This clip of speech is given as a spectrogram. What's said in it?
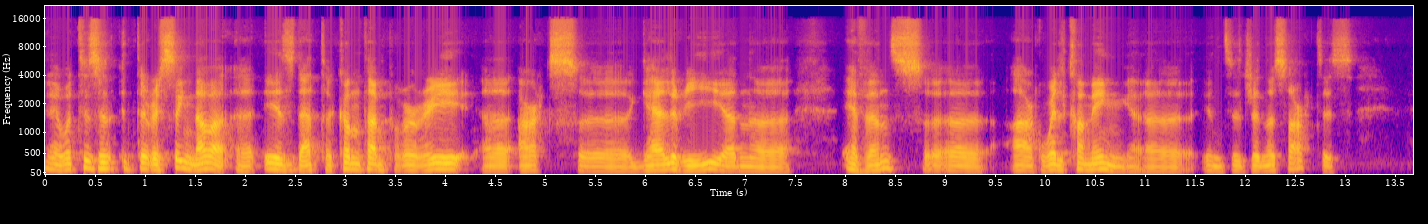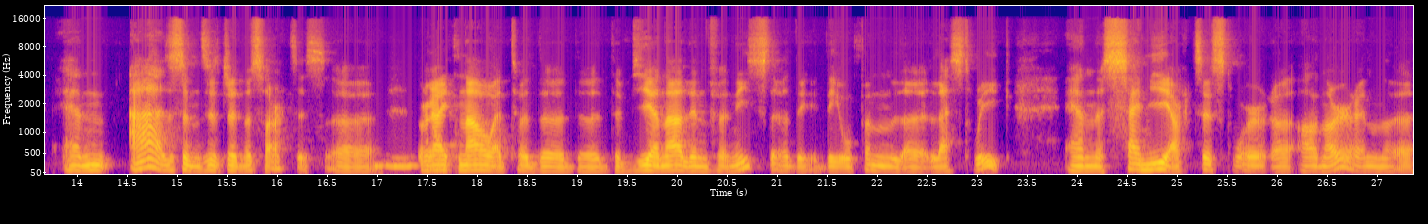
Yeah, what is interesting now uh, is that the contemporary uh, arts uh, gallery and uh, events uh, are welcoming indigenous artists. And as indigenous artists, mm-hmm. right now at the, the, the Biennale in Venice, they, they opened last week and Sami artists were uh, honored, and uh,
